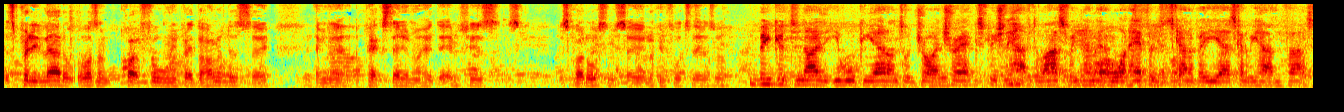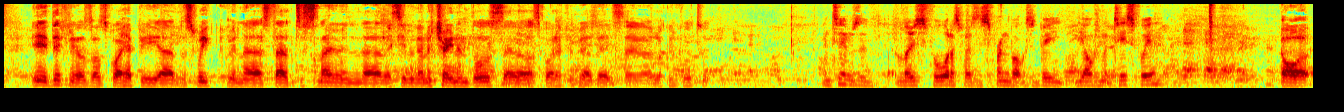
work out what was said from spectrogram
it's pretty loud. It wasn't quite full when we played the Highlanders, so having a, a packed stadium, I heard the atmosphere is, is, is quite awesome. So looking forward to that as well. It'd be good to know that you're walking out onto a dry track, especially after last week. No matter what happens, it's going to be uh, it's going to be hard and fast. Yeah, definitely. I was, I was quite happy uh, this week when uh, it started to snow and uh, they said we're going to train indoors. So I was quite happy about that. So uh, looking forward to it. In terms of loose forward, I suppose the Springboks would be the ultimate test for you. Oh,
